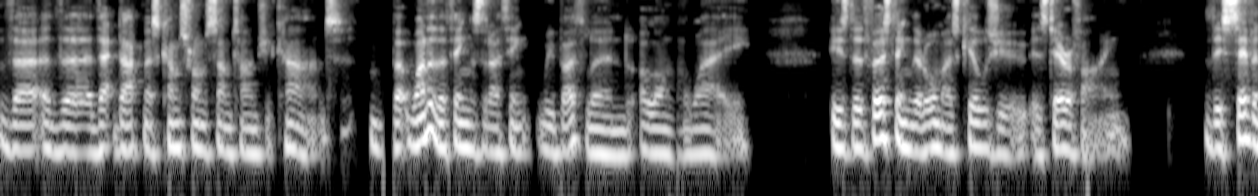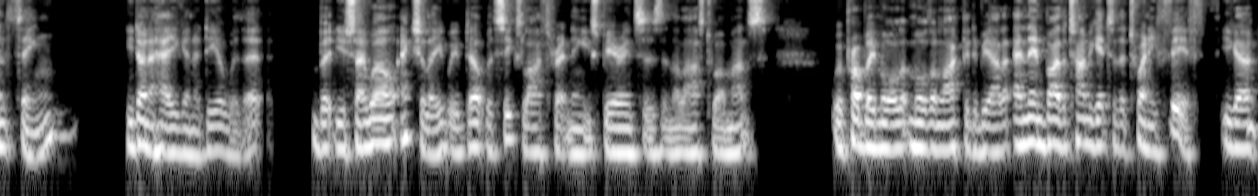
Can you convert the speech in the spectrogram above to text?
the the that darkness comes from. Sometimes you can't. But one of the things that I think we both learned along the way is the first thing that almost kills you is terrifying. The seventh thing, you don't know how you're going to deal with it, but you say, well, actually, we've dealt with six life-threatening experiences in the last 12 months. We're probably more more than likely to be able to. And then by the time you get to the 25th, you go,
